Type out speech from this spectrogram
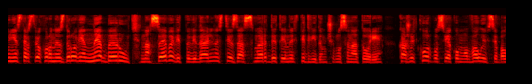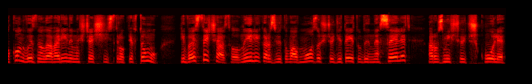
міністерстві охорони здоров'я не беруть на себе відповідальності за смерть дитини в підвідомчому санаторії. кажуть, корпус, в якому обвалився балкон, визнали аварійними ще 6 років тому. І весь цей час головний лікар звітував мозу, що дітей туди не селять, а розміщують в школі.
